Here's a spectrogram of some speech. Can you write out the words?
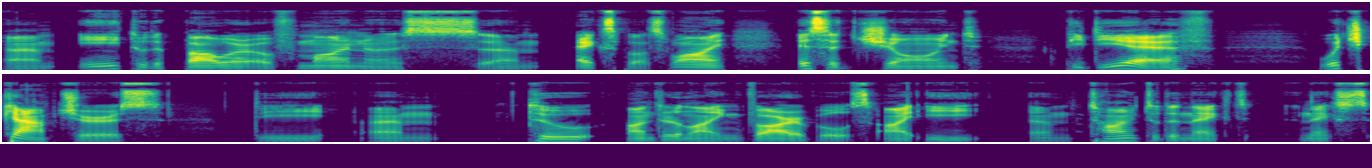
um, e to the power of minus um, x plus y is a joint PDF which captures the um, two underlying variables i.e. Um, time to the next next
